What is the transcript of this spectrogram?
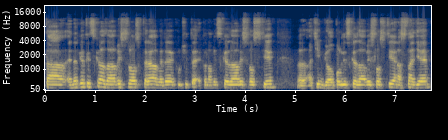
ta energetická závislost, která vede k určité ekonomické závislosti, a tím geopolitické závislosti je na snadě.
